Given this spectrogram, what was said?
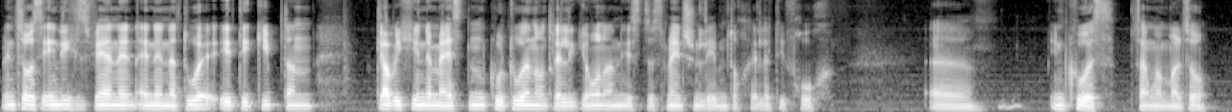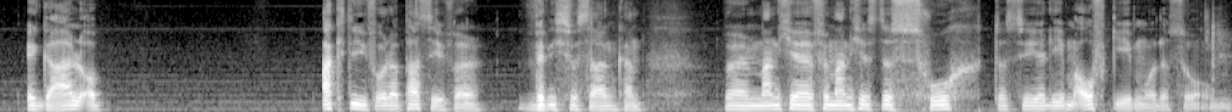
wenn es sowas ähnliches wie eine, eine Naturethik gibt, dann glaube ich, in den meisten Kulturen und Religionen ist das Menschenleben doch relativ hoch äh, im Kurs, sagen wir mal so. Egal ob aktiv oder passiv, wenn ich so sagen kann. Weil manche, für manche ist das hoch dass sie ihr Leben aufgeben oder so, um,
